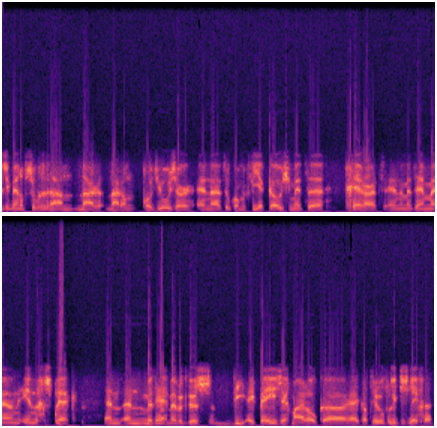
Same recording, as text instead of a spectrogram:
dus ik ben op zoek gegaan naar, naar een producer. En eh, toen kwam ik via Koosje met eh, Gerard en met hem eh, in gesprek. En, en met hem heb ik dus die EP zeg maar ook... hè, ik had heel veel liedjes liggen.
